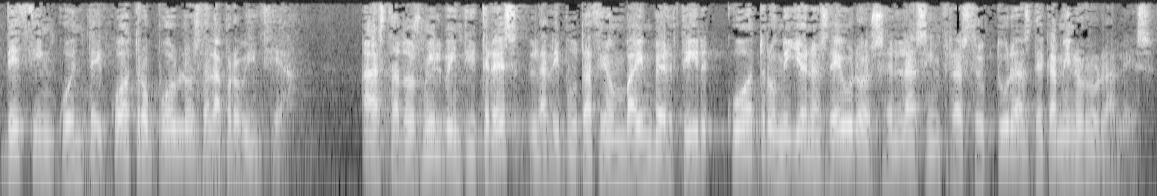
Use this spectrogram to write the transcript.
de 54 pueblos de la provincia. Hasta 2023, la Diputación va a invertir 4 millones de euros en las infraestructuras de caminos rurales.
